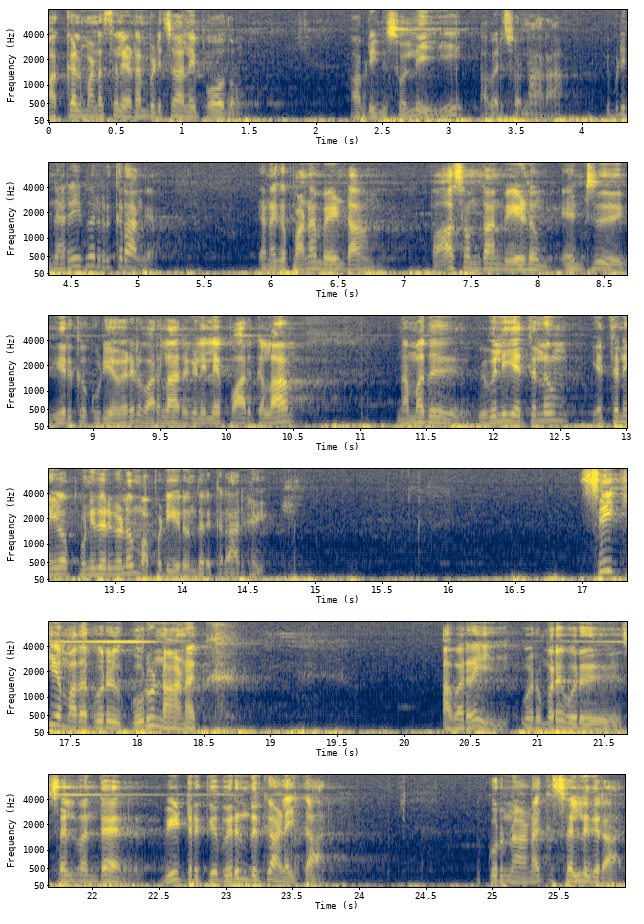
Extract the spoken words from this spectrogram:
மக்கள் மனசில் இடம் பிடிச்சாலே போதும். அப்படின்னு சொல்லி அவர் சொன்னாராம். இப்படி நிறைய பேர் இருக்கிறாங்க. எனக்கு பணம் வேண்டாம் பாசம் தான் வேணும் என்று இருக்கக்கூடியவர்கள் வரலாறுகளிலே பார்க்கலாம். நமது விவிலியத்திலும் எத்தனையோ புனிதர்களும் அப்படி இருந்திருக்கிறார்கள். சீக்கிய மதகுரு குரு நானக் அவரை ஒரு முறை ஒரு செல்வந்தர் வீட்டிற்கு விருந்திற்கு அழைத்தார். குருநானக் செல்லுகிறார்.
